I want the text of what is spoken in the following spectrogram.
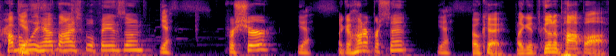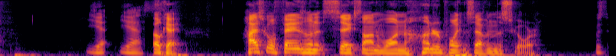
probably Yes. have the high school fan zone yes, for sure. yes, Like hundred percent. Yes, Okay, like it's gonna pop off. yeah, yes." Okay, high school fans went at six on one hundred point seven. The score. Was-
